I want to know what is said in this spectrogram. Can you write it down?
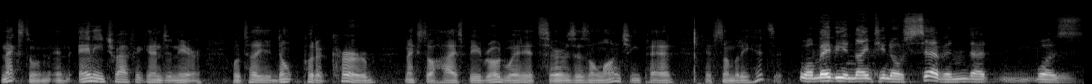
next to them. And any traffic engineer will tell you don't put a curb next to a high speed roadway. It serves as a launching pad if somebody hits it. Well, maybe in 1907 that was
